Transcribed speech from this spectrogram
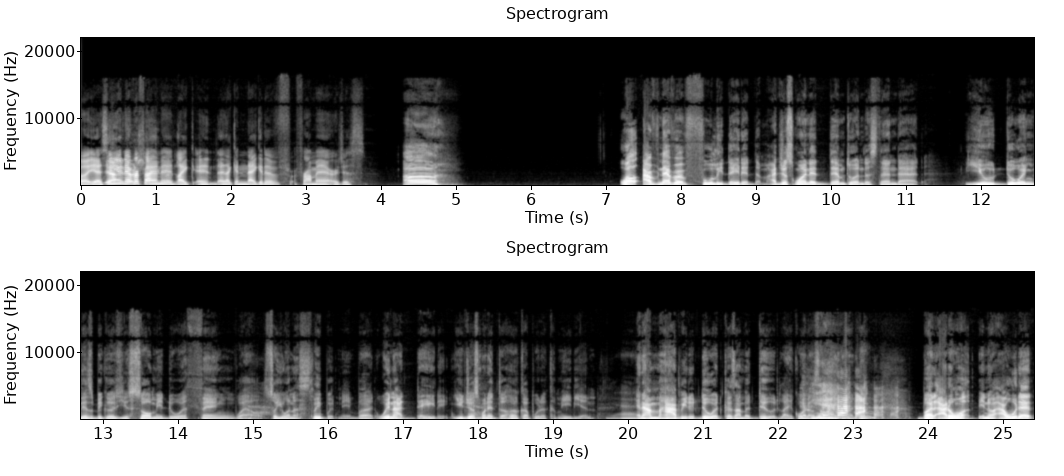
But yeah, so Yeah, you never what you're talking found it like in, like a negative from it, or just Uh, well, I've never fully dated them. I just wanted them to understand that you doing this because you saw me do a thing well, so you want to sleep with me. But we're not dating. You just wanted to hook up with a comedian, and I'm happy to do it because I'm a dude. Like, what else am I gonna do? But I don't want, you know, I wouldn't.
